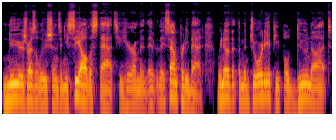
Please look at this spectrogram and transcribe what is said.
New Year's resolutions, and you see all the stats, you hear them, and they, they sound pretty bad. We know that the majority of people do not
